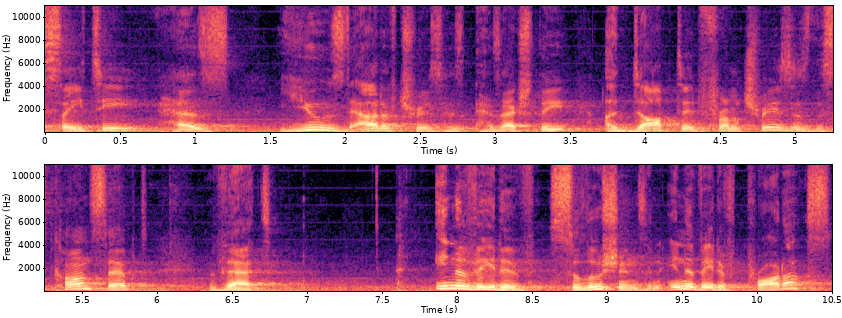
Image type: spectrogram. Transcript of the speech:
SIT has used out of TRIZ, has, has actually adopted from TRIZ, is this concept that innovative solutions and innovative products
